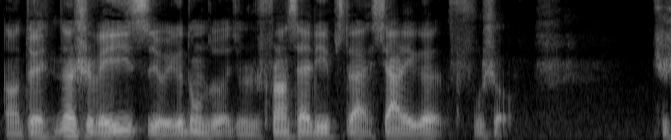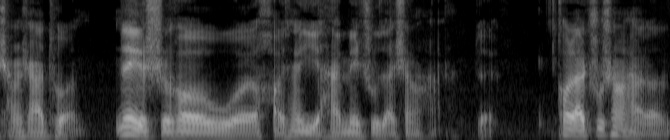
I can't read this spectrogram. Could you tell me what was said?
啊对，那是唯一一次有一个动作，就是 frontside lip slide 下了一个扶手，去长沙托那个时候我好像也还没住在上海，对，后来住上海了。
